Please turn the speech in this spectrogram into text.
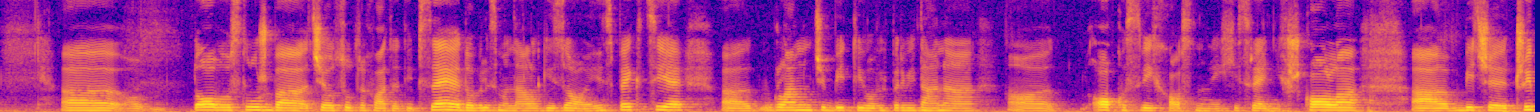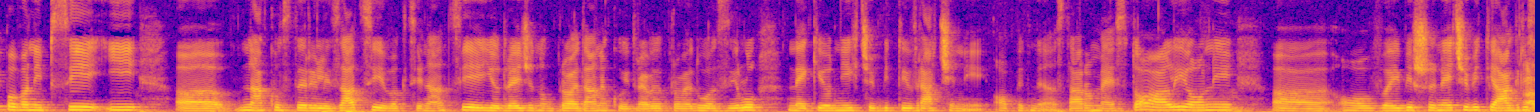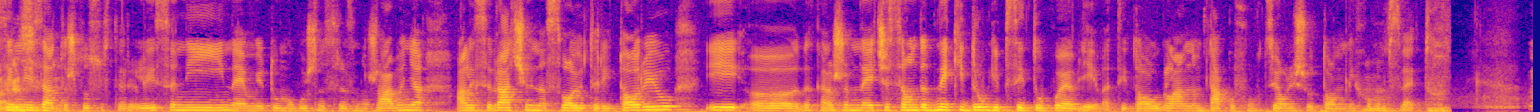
Ovo služba će od sutra hvatati pse, dobili smo nalog iz ove inspekcije, uglavnom će biti u ovih prvih dana oko svih osnovnih i srednjih škola, biće čipovani psi i nakon sterilizacije, vakcinacije i određenog broja dana koji treba da provedu u azilu, neki od njih će biti vraćeni opet na staro mesto, ali oni a, ovaj, više neće biti agresivni, agresivni zato što su sterilisani i nemaju tu mogućnost razmnožavanja, ali se vraćaju na svoju teritoriju i a, da kažem neće se onda neki drugi psi tu pojavljivati. To uglavnom tako funkcioniše u tom njihovom svetu.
